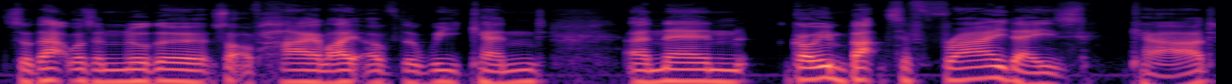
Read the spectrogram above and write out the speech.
So that was another sort of highlight of the weekend. And then going back to Friday's card.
